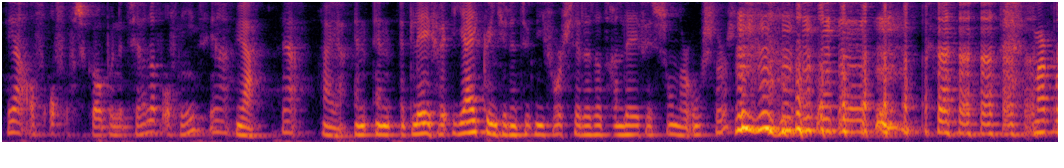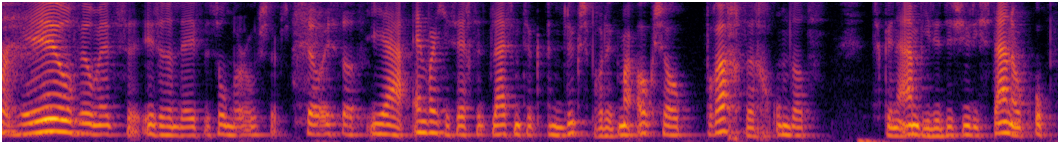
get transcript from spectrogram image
ja of, of, of ze kopen het zelf of niet. Ja. Ja. ja. Nou ja, en, en het leven, jij kunt je natuurlijk niet voorstellen dat er een leven is zonder oesters. maar voor heel veel mensen is er een leven zonder oesters. Zo is dat. Ja, en wat je zegt, het blijft natuurlijk een luxe product, maar ook zo prachtig om dat te kunnen aanbieden. Dus jullie staan ook op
